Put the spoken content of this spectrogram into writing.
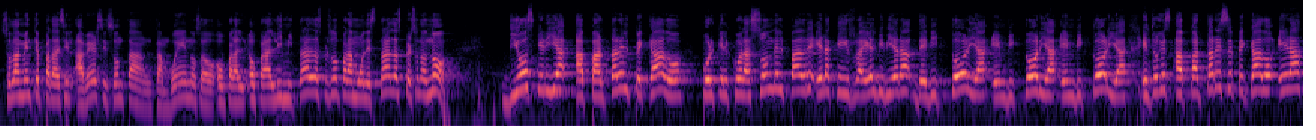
solamente para decir, a ver si son tan, tan buenos o, para, o para limitar a las personas, para molestar a las personas. No, Dios quería apartar el pecado porque el corazón del Padre era que Israel viviera de victoria en victoria en victoria. Entonces apartar ese pecado era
